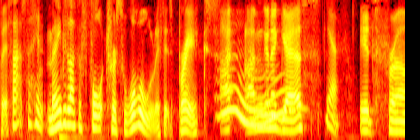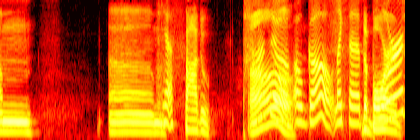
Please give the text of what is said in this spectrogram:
But if that's the hint, maybe like a fortress wall if it's bricks. I, I'm gonna guess Yes. it's from um Yes. Baduk. Oh, oh go. Like the, The board.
